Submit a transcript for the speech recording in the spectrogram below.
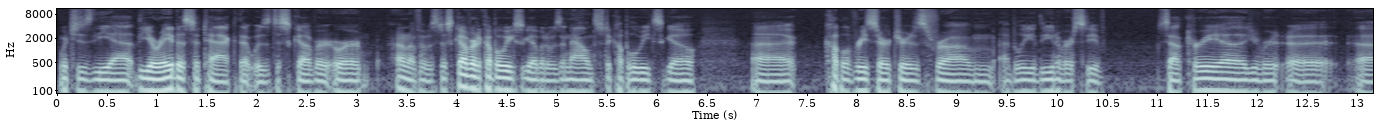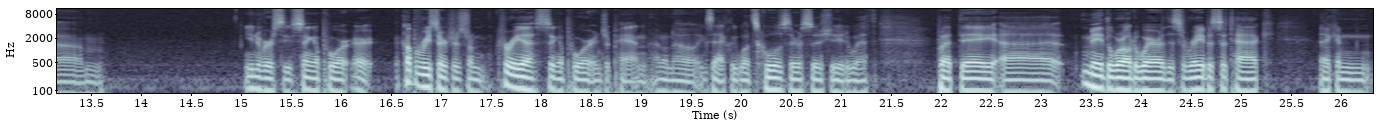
which is the uh, the Erebus attack that was discovered, or I don't know if it was discovered a couple weeks ago, but it was announced a couple of weeks ago. Uh, a couple of researchers from, I believe, the University of South Korea, uh, um, University of Singapore, or a couple researchers from Korea, Singapore, and Japan. I don't know exactly what schools they're associated with, but they uh, made the world aware of this Erebus attack that can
